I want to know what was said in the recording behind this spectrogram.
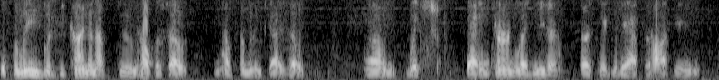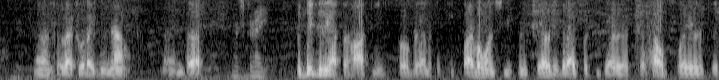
if the league would be kind enough to help us out and help some of these guys out. Um, which that in turn led me to start Dignity After Hockey, and uh, so that's what I do now. And uh, that's great. The Dignity After Hockey is a program. It's a 501c3 charity that I put together to help players that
